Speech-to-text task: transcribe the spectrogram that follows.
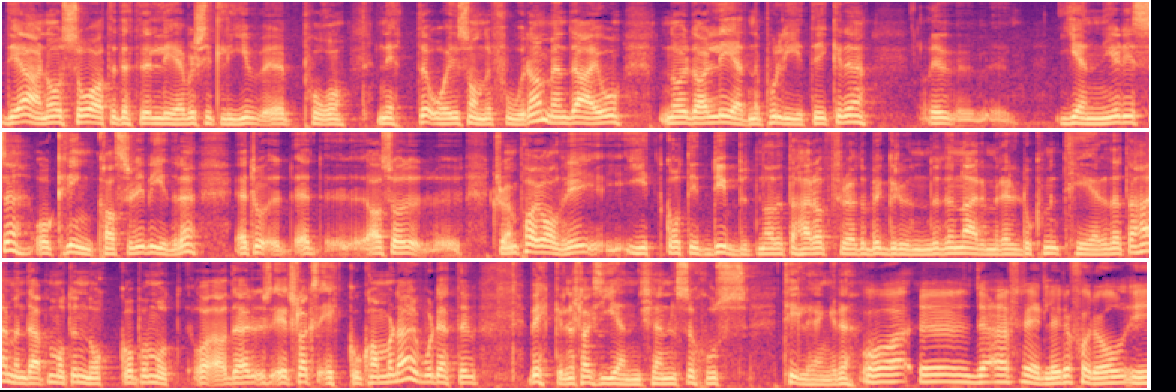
det er nå så at dette lever sitt liv eh, på nettet og i sånne fora, men det er jo når da ledende politikere gjengir disse og kringkaster de videre. Tror, et, altså, Trump har jo aldri gitt, gått i dybden av dette her og prøvd å begrunne det nærmere eller dokumentere dette her, men det er på en måte nok og, måte, og Det er et slags ekkokammer der, hvor dette vekker en slags gjenkjennelse hos tilhengere. Og uh, det er fredeligere forhold i,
